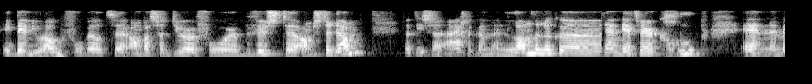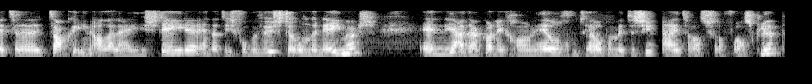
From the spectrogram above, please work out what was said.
Ik ben nu ook bijvoorbeeld uh, ambassadeur voor Bewust Amsterdam. Dat is uh, eigenlijk een, een landelijke ja, netwerkgroep en uh, met takken in allerlei steden. En dat is voor bewuste ondernemers. En ja, daar kan ik gewoon heel goed helpen met de zichtbaarheid als, of als club.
